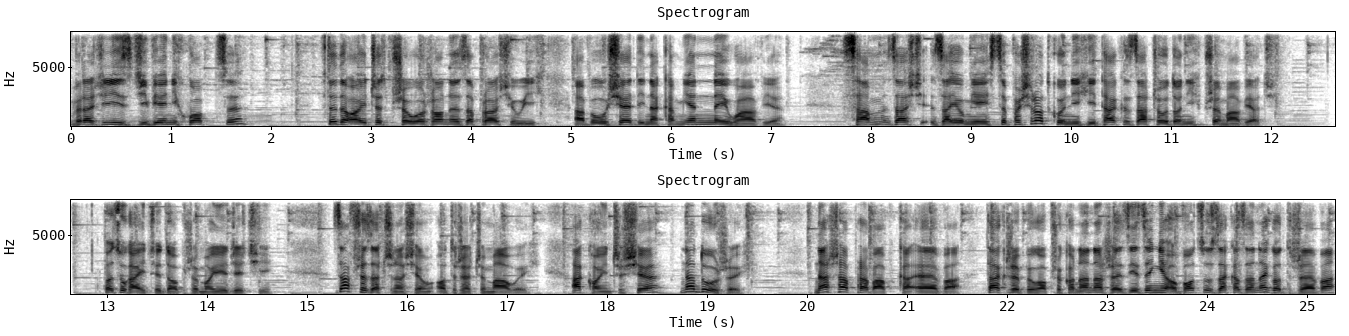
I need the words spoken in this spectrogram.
Wyrazili zdziwieni chłopcy. Wtedy ojciec przełożony zaprosił ich, aby usiedli na kamiennej ławie. Sam zaś zajął miejsce pośrodku nich i tak zaczął do nich przemawiać. Posłuchajcie dobrze, moje dzieci. Zawsze zaczyna się od rzeczy małych, a kończy się na dużych. Nasza prababka Ewa także była przekonana, że zjedzenie owocu z zakazanego drzewa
